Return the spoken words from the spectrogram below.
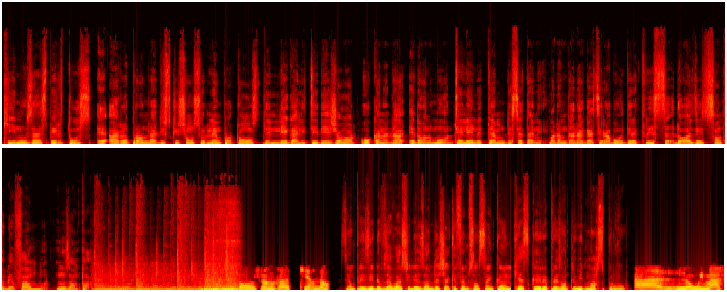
qui nous inspirent tous et à reprendre la discussion sur l'importance de l'égalité des genres au Canada et dans le monde. Tel est le thème de cette année. Madame Dada Gassirabo, directrice d'Oasis Centre des femmes, nous en parle. Bonjour Tierno. C'est un plaisir de vous avoir sur les ondes de chaque FM 105 ans. Qu'est-ce que représente le 8 mars pour vous? Euh, le 8 mars,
